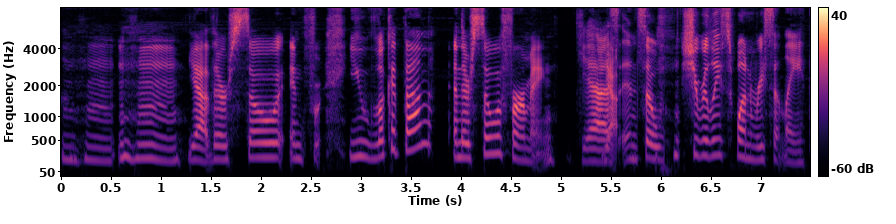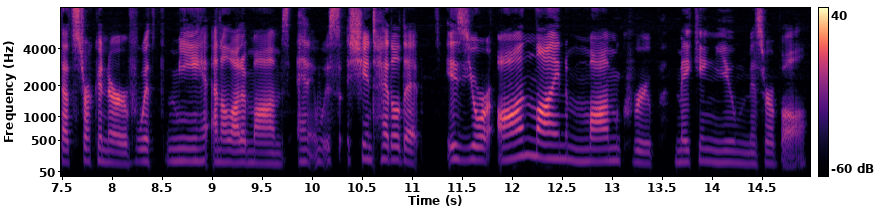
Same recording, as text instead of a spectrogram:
Mm-hmm, mm-hmm. Yeah, they're so, inf- you look at them and they're so affirming. Yes. Yeah. And so she released one recently that struck a nerve with me and a lot of moms. And it was, she entitled it is your online mom group making you miserable?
